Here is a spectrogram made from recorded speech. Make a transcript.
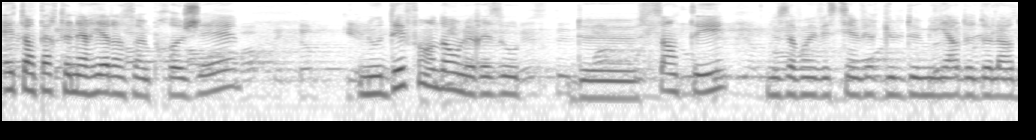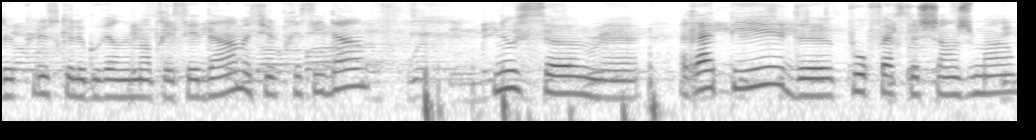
est en partenariat dans un projet. Nous défendons le réseau de santé. Nous avons investi 1,2 milliard de dollars de plus que le gouvernement précédent. Monsieur le Président, nous sommes euh, rapides pour faire ce changement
